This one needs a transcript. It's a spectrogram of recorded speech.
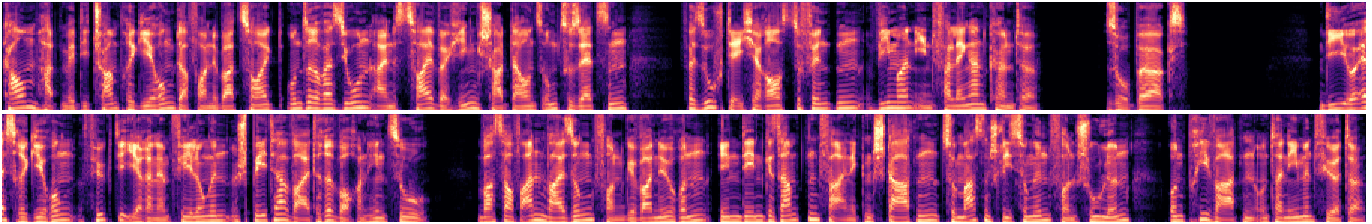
Kaum hatten wir die Trump-Regierung davon überzeugt, unsere Version eines zweiwöchigen Shutdowns umzusetzen, versuchte ich herauszufinden, wie man ihn verlängern könnte. So Burks. Die US-Regierung fügte ihren Empfehlungen später weitere Wochen hinzu, was auf Anweisung von Gouverneuren in den gesamten Vereinigten Staaten zu Massenschließungen von Schulen und privaten Unternehmen führte.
